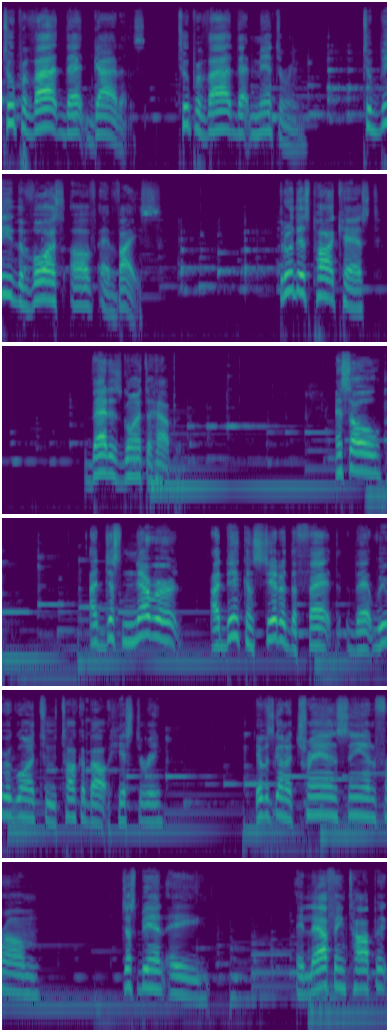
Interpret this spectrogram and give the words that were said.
to provide that guidance, to provide that mentoring, to be the voice of advice. Through this podcast, that is going to happen. And so I just never I didn't consider the fact that we were going to talk about history. It was going to transcend from just being a a laughing topic.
